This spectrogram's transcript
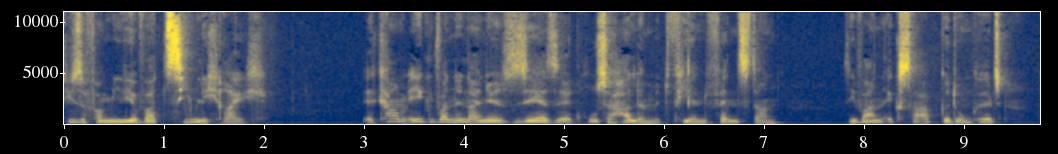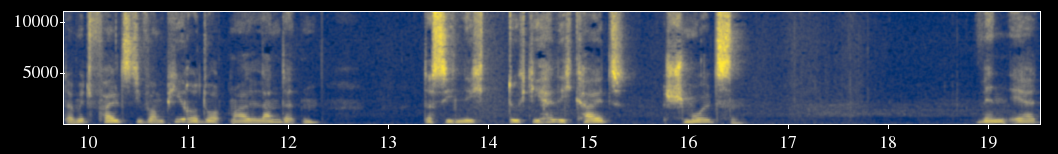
Diese Familie war ziemlich reich. Er kam irgendwann in eine sehr, sehr große Halle mit vielen Fenstern. Sie waren extra abgedunkelt, damit, falls die Vampire dort mal landeten, dass sie nicht durch die Helligkeit schmolzen. Wenn er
